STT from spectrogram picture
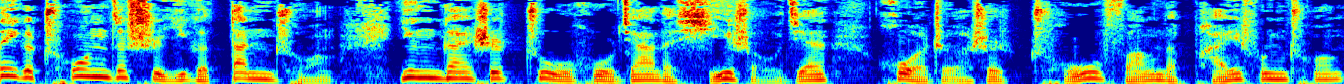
那个窗子是一个单窗，应该是住户家的洗手间或者是厨房的排风窗。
